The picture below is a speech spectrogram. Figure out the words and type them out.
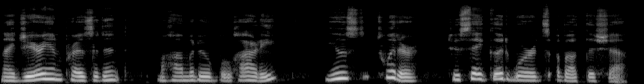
Nigerian President Muhammadu Buhari used Twitter to say good words about the chef.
